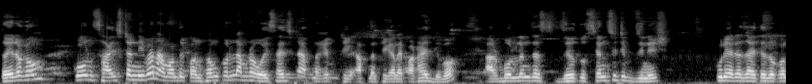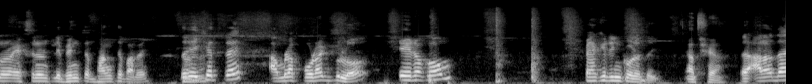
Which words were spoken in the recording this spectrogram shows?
তো এরকম কোন সাইজটা নেবেন আমাদের কনফার্ম করলে আমরা ওই সাইজটা আপনাকে ঠিক আপনার ঠিকানায় পাঠিয়ে দিব। আর বললেন যে যেহেতু সেনসিটিভ জিনিস কুরিয়ারে যাইতে তো কোনো অ্যাক্সিডেন্টলি ভেঙতে ভাঙতে পারে। তো এই ক্ষেত্রে আমরা প্রোডাক্টগুলো এরকম প্যাকেটিং করে দিই। আচ্ছা। আলাদা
